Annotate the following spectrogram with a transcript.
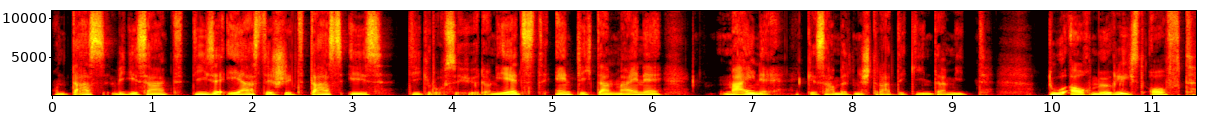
Und das, wie gesagt, dieser erste Schritt, das ist die große Hürde. Und jetzt endlich dann meine, meine gesammelten Strategien, damit du auch möglichst oft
